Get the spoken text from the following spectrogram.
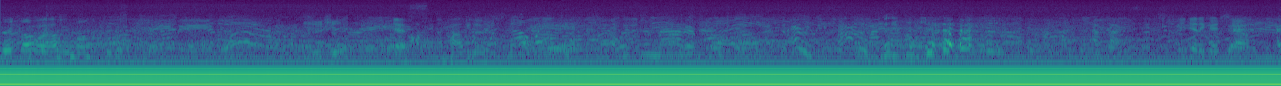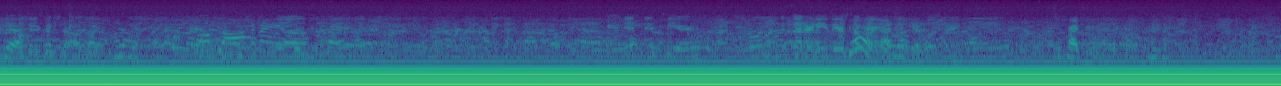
pick up Oh, a well. cake on the field? Are you sure? Yes, I'm positive. I'm fine. You did a good show. I did. I did a good show. I was like, yes. It's, it's here. It's underneath there Good. somewhere. I did good. Surprisingly, I did good.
